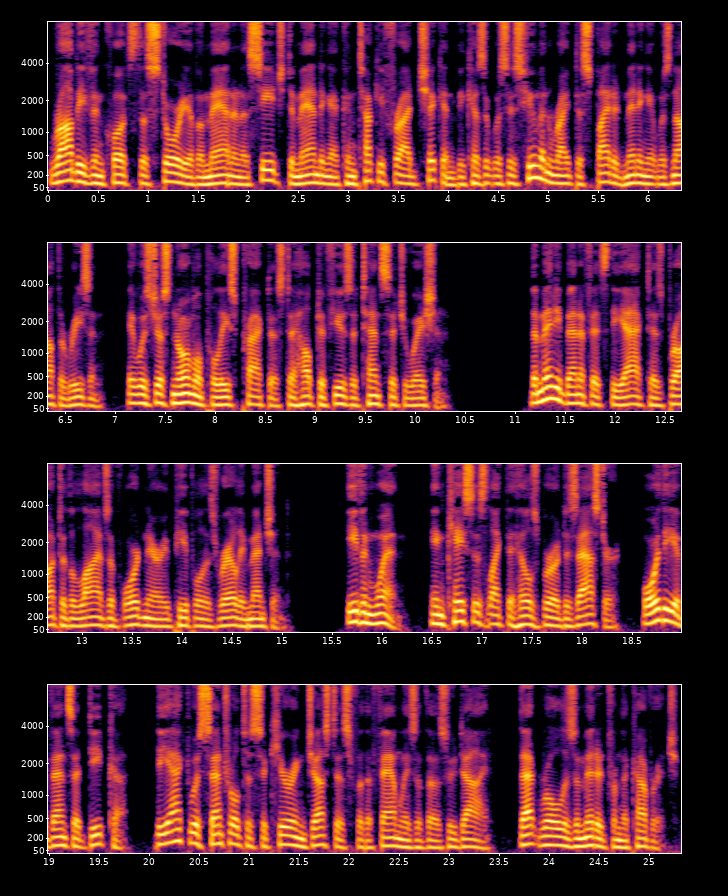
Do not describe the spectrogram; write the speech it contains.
Raab even quotes the story of a man in a siege demanding a Kentucky Fried Chicken because it was his human right despite admitting it was not the reason, it was just normal police practice to help diffuse a tense situation. The many benefits the Act has brought to the lives of ordinary people is rarely mentioned. Even when, in cases like the Hillsborough disaster, or the events at Deep Cut, the Act was central to securing justice for the families of those who died, that role is omitted from the coverage.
